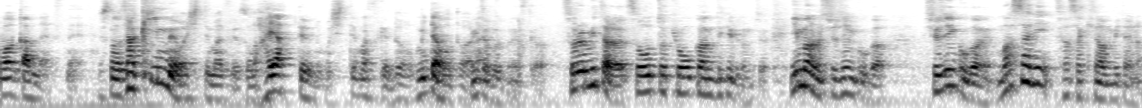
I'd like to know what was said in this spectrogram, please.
わかんないですね。その作品名は知ってますけど、その流行ってるのも知ってますけど、見たことは。見たことないですか？それ見たら相当共感できると思うんですよ今の主人公が主人公がねまさに佐々木さんみたいな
